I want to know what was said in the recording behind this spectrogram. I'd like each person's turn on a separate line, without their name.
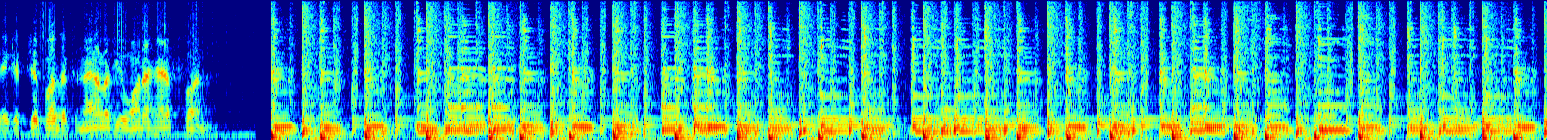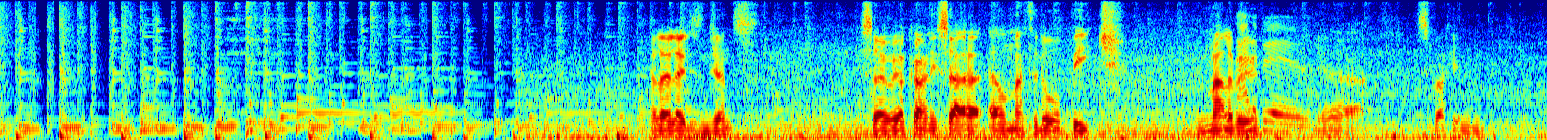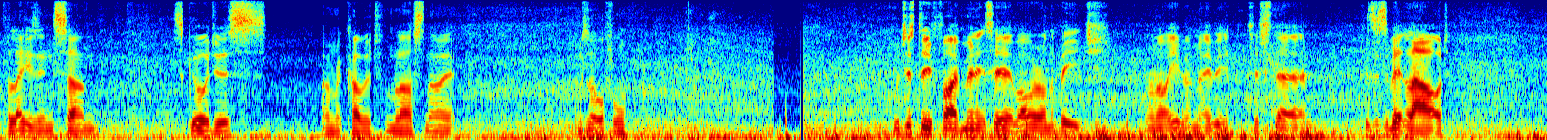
Take a trip on the canal if you want to have fun.
Hello, ladies and gents. So we are currently sat at El Matador Beach in Malibu.
Malibu.
Yeah, it's fucking blazing sun. It's gorgeous. I'm recovered from last night. It was awful. We'll just do five minutes here while we're on the beach. Well, not even, maybe. Just because it's a bit loud,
